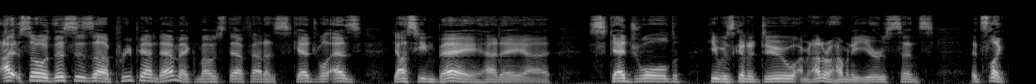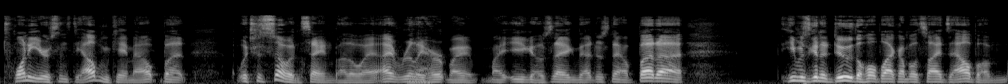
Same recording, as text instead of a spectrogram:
I, so this is uh, pre-pandemic. Mos Def had a schedule as Yasin Bey had a uh, scheduled. He was going to do. I mean, I don't know how many years since. It's like twenty years since the album came out, but which is so insane. By the way, I really hurt my my ego saying that just now. But uh, he was going to do the whole Black on Both Sides album,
